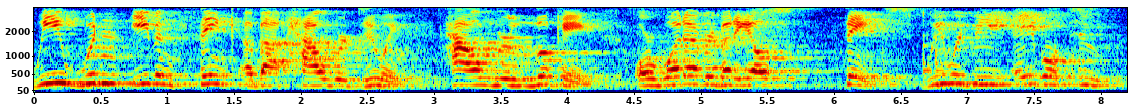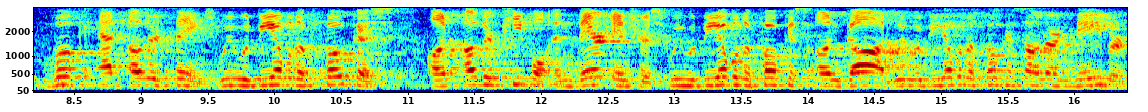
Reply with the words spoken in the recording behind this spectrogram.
we wouldn't even think about how we're doing, how we're looking, or what everybody else thinks. We would be able to look at other things. We would be able to focus on other people and their interests. We would be able to focus on God. We would be able to focus on our neighbor.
